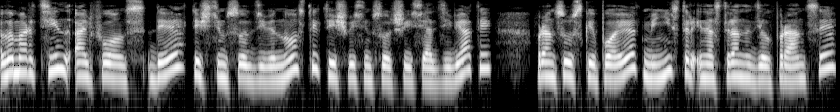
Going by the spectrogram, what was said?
Ламартин Альфонс Д. 1790-1869, французский поэт, министр иностранных дел Франции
